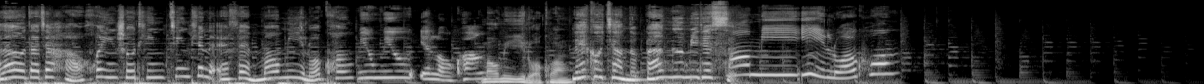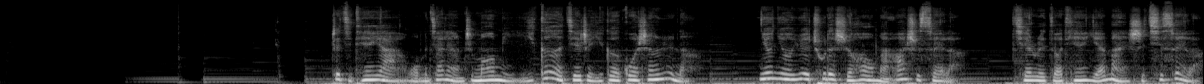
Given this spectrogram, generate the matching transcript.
Hello，大家好，欢迎收听今天的 FM 猫咪一箩筐，喵喵一箩筐，猫咪一箩筐。猫咪一箩筐。这几天呀，我们家两只猫咪一个接着一个过生日呢。妞妞月初的时候满二十岁了，切瑞昨天也满十七岁了。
